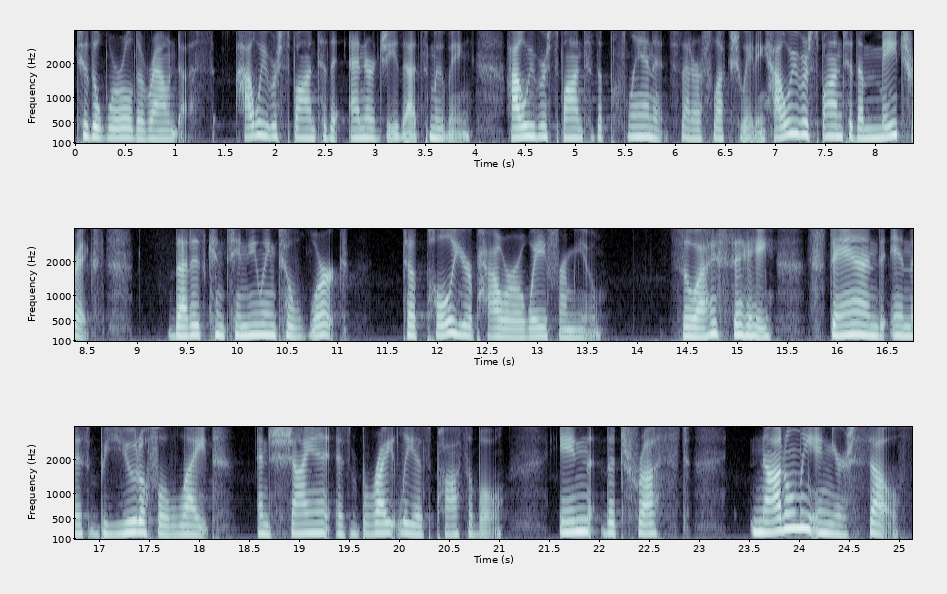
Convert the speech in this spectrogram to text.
to the world around us, how we respond to the energy that's moving, how we respond to the planets that are fluctuating, how we respond to the matrix that is continuing to work to pull your power away from you. So I say, stand in this beautiful light and shine it as brightly as possible in the trust, not only in yourself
